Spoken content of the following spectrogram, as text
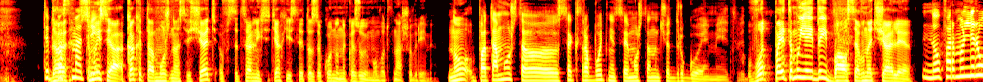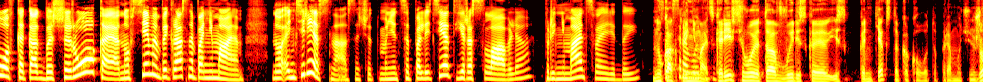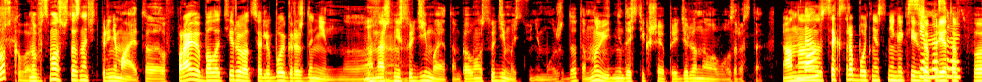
Ты да, посмотри. в смысле, а как это можно освещать в социальных сетях, если это законно наказуемо вот в наше время? Ну, потому что секс-работница, может, она что-то другое имеет в виду. Вот поэтому я и доебался в начале. Ну, формулировка как бы широкая, но все мы прекрасно понимаем. Но интересно, значит, муниципалитет Ярославля принимает свои ряды. Ну как принимать? Скорее всего, это вырезка из контекста какого-то прям очень жесткого. Ну, в смысле, что значит принимает? Э, Вправе баллотироваться любой гражданин. Э, Она ж Мгм. не судимая, там, по-моему, судимостью не может, да, там, ну, и не достигшая определенного возраста. Она Да. секс-работниц, никаких Всем запретов э,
